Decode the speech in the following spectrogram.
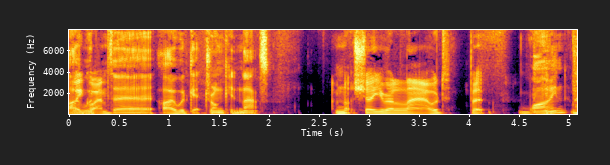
I wigwam? would, uh, I would get drunk in that. I'm not sure you're allowed, but Wine, can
